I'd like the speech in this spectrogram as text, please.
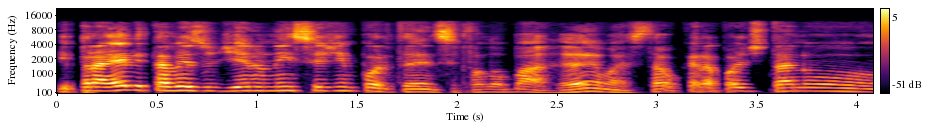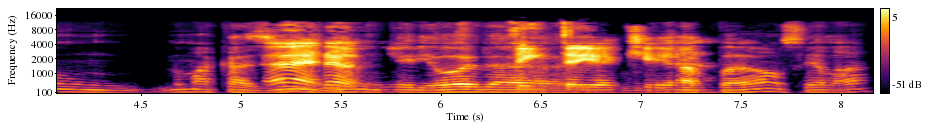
E para ele, talvez o dinheiro nem seja importante. Você falou Bahamas, tal, o cara pode estar no, numa casinha é, no interior da, aqui, do é. Japão, sei lá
